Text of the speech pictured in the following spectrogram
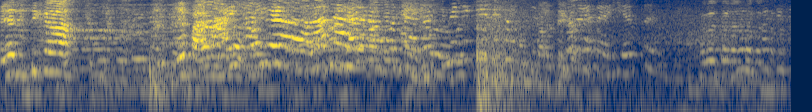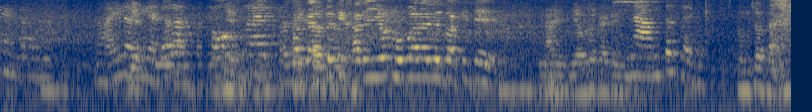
ए रितिका हे पाय करते गणपती खाली येऊन उभं राहिले बाकीचे. नाही एवढं काय नाही तुमचंच आहे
